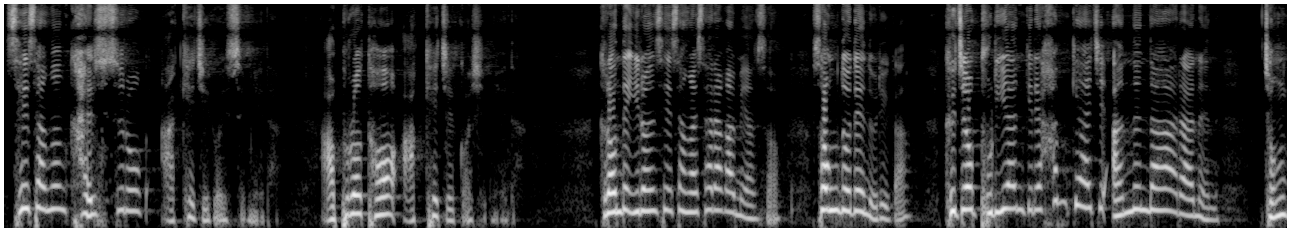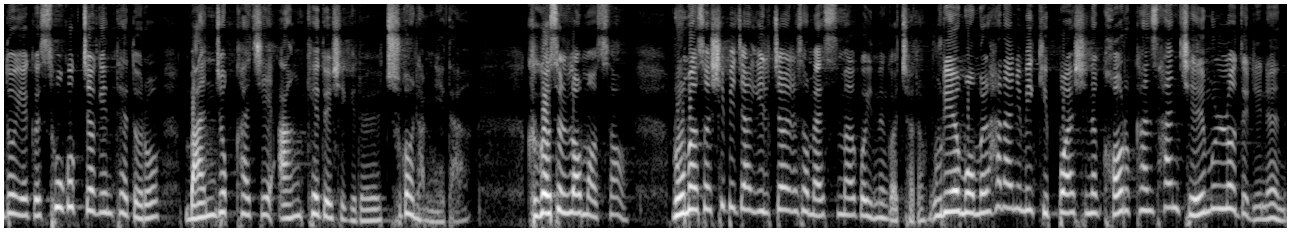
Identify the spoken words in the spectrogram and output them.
세상은 갈수록 악해지고 있습니다. 앞으로 더 악해질 것입니다. 그런데 이런 세상을 살아가면서 성도된 우리가 그저 불의한 길에 함께하지 않는다라는 정도의 그 소극적인 태도로 만족하지 않게 되시기를 축원합니다. 그것을 넘어서 로마서 12장 1절에서 말씀하고 있는 것처럼 우리의 몸을 하나님이 기뻐하시는 거룩한 산 제물로 드리는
